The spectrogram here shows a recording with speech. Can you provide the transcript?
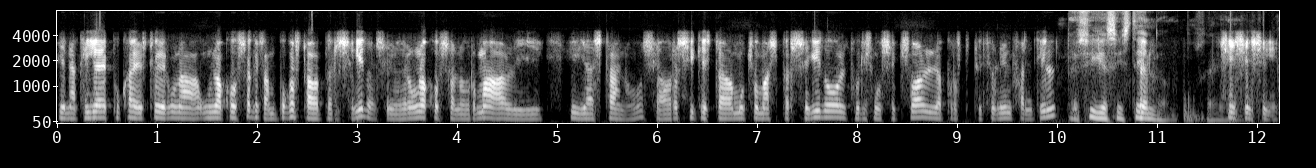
en aquella época esto era una, una cosa que tampoco estaba perseguida, sino era una cosa normal y, y ya está, ¿no? O sea, ahora sí que estaba mucho más perseguido el turismo sexual, la prostitución infantil. Sigue existiendo. Pero, sí, sí, sí.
